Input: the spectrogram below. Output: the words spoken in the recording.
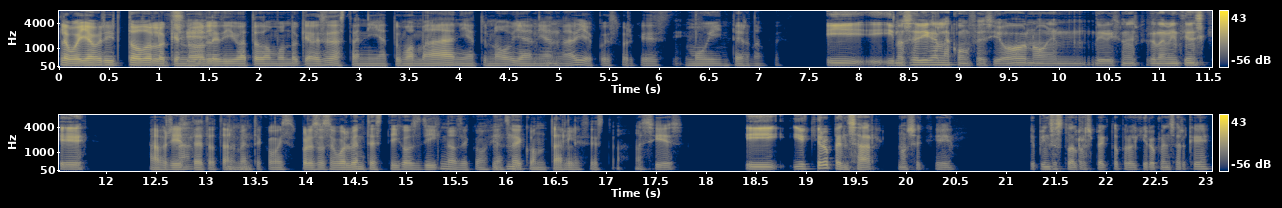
Le voy a abrir todo lo que no le digo a todo mundo, que a veces hasta ni a tu mamá, ni a tu novia, ni a nadie, pues, porque es Sí. muy interno, pues. Y y y no se diga en la confesión o en direcciones, porque también tienes que ah, Abrirte totalmente, como dices, por eso se vuelven testigos dignos de confianza de contarles esto. Así es. Y y yo quiero pensar, no sé qué qué piensas tú al respecto, pero quiero pensar que,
